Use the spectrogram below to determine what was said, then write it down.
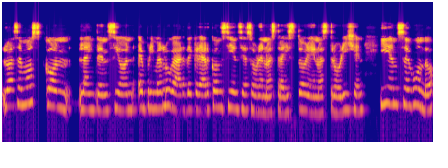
lo hacemos con la intención, en primer lugar, de crear conciencia sobre nuestra historia y nuestro origen, y en segundo,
